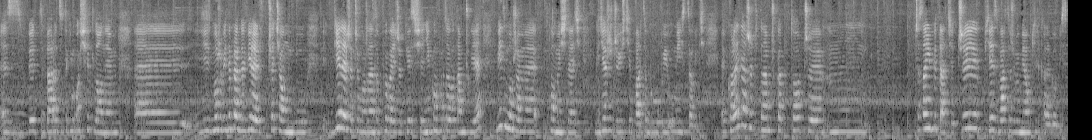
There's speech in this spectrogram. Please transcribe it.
e, zbyt bardzo takim oświetlonym. Może być naprawdę wiele w przeciągu, wiele rzeczy może na to wpływać, że pies się niekomfortowo tam czuje, więc możemy pomyśleć, gdzie rzeczywiście warto byłoby je umiejscowić. Kolejna rzecz to na przykład to, czy mm, czasami pytacie, czy pies warto, żeby miał kilka legowisk.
